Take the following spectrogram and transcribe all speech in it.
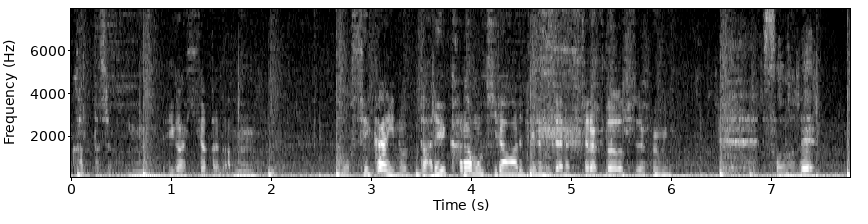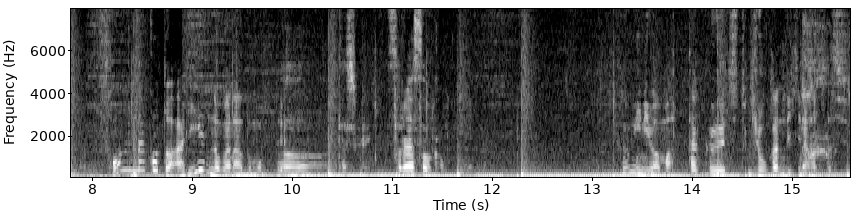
かったじゃん描き方が。もうん。う世界の誰からも嫌われてるみたいなキャラクターだったじゃんふみ。そうだね。そんなことありえんのかなと思って。ああ確かに。それはそうかも。ふみには全くちょっと共感できなかったし。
